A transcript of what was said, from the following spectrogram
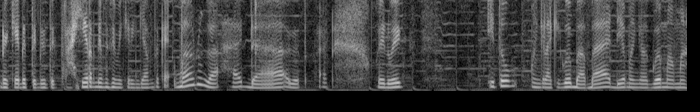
Udah kayak detik-detik terakhir dia masih mikirin jam tuh kayak baru nggak ada gitu kan. By the way itu manggil laki gue baba dia manggil gue mama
